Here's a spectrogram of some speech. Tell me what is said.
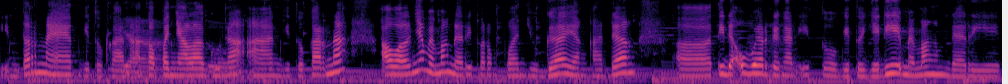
internet gitu kan ya, atau penyalahgunaan betul. gitu karena awalnya memang dari perempuan juga yang kadang uh, tidak aware dengan itu gitu jadi memang dari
